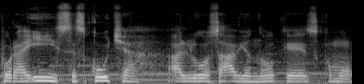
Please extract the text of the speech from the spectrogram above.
por ahí se escucha algo sabio, ¿no? Que es como,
